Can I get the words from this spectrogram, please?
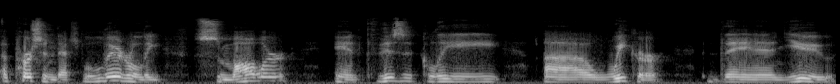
a, person that's literally smaller and physically uh, weaker than you,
